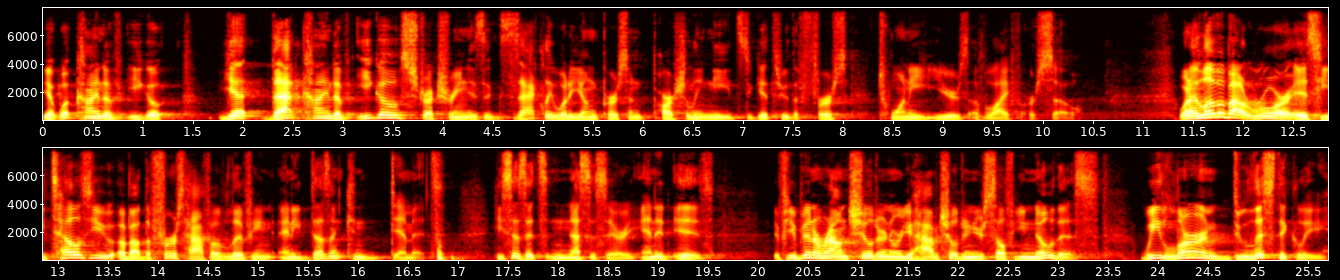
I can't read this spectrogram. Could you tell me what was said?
Yet, what kind of ego, Yet, that kind of ego structuring is exactly what a young person partially needs to get through the first 20 years of life or so. What I love about Rohr is he tells you about the first half of living and he doesn't condemn it. He says it's necessary, and it is. If you've been around children or you have children yourself, you know this. We learn dualistically.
